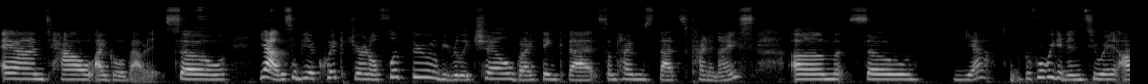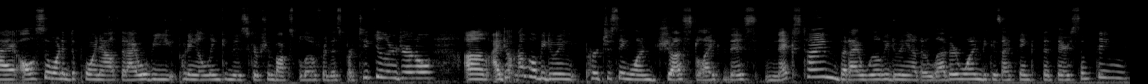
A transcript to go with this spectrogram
and how I go about it. So yeah, this will be a quick journal flip through. It'll be really chill, but I think that sometimes that's kind of nice. Um, so yeah. Before we get into it, I also wanted to point out that I will be putting a link in the description box below for this particular journal. Um, I don't know if I'll be doing purchasing one just like this next time, but I will be doing another leather one because I think that there's something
